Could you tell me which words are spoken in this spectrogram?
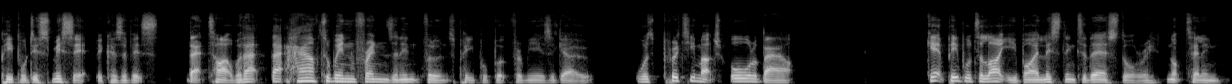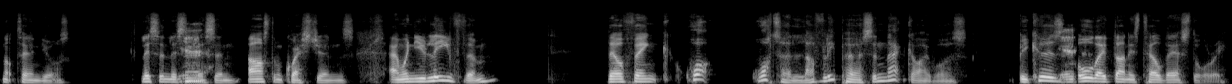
people dismiss it because of its that title, but that that How to Win Friends and Influence People book from years ago was pretty much all about get people to like you by listening to their story, not telling not telling yours. Listen, listen, yeah. listen. Ask them questions, and when you leave them, they'll think, "What? What a lovely person that guy was," because yeah. all they've done is tell their story,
